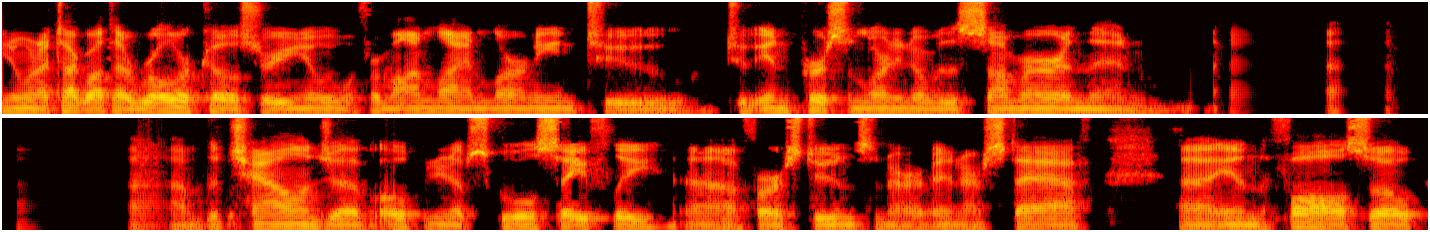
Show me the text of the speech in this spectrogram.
you know when i talk about that roller coaster you know we went from online learning to to in-person learning over the summer and then um, the challenge of opening up school safely uh, for our students and our and our staff uh, in the fall. So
